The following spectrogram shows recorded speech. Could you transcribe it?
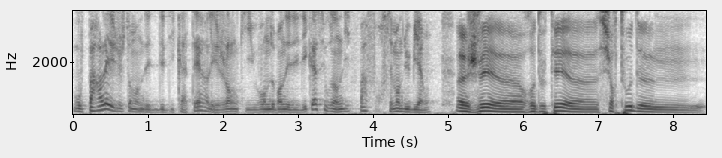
vous parlez justement des dédicataires, les gens qui vont demander des dédicaces et vous n'en dites pas forcément du bien? Euh, je vais euh, redouter surtout de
